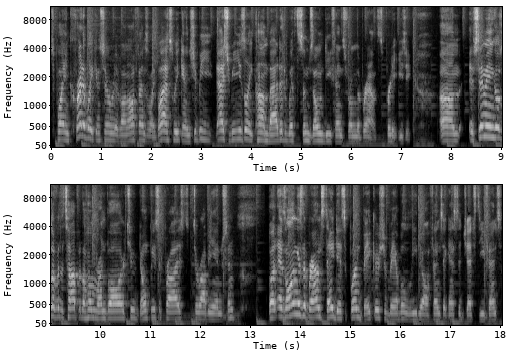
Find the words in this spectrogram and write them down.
to play incredibly conservative on offense like last week, and should be that should be easily combated with some zone defense from the Browns. It's pretty easy. Um, if Siemian goes over the top with a home run ball or two, don't be surprised to Robbie Anderson. But as long as the Browns stay disciplined, Baker should be able to lead the offense against the Jets defense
